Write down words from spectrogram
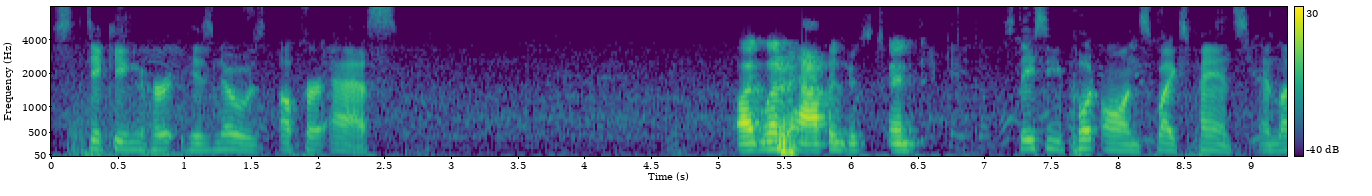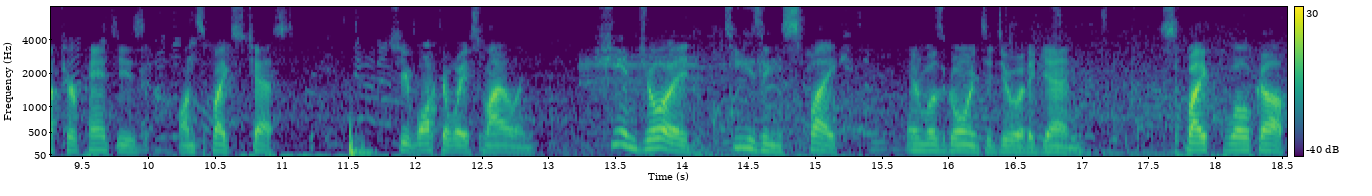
sticking her his nose up her ass. I'd let it happen. Just and Stacy put on Spike's pants and left her panties on Spike's chest. She walked away smiling. She enjoyed teasing Spike and was going to do it again. Spike woke up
